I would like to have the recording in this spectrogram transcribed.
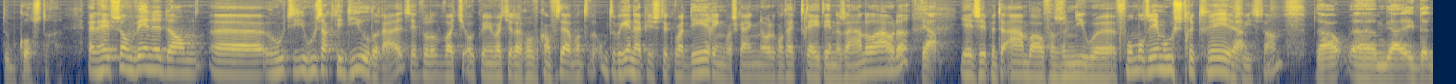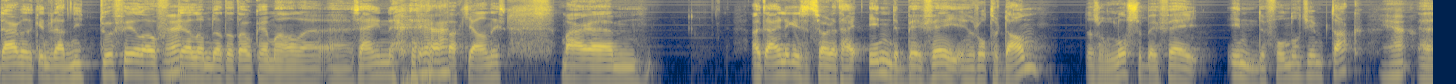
te bekostigen. En heeft zo'n winnen dan, eh, hoe, hoe zag die deal eruit? Even wat je, ook, wat je daarover kan vertellen. Want om te beginnen heb je een stuk waardering waarschijnlijk nodig, want hij treedt in als aandeelhouder. Ja. Je zit met de aanbouw van zo'n nieuwe vondelgym. Hoe structureer je Ja. zoiets dan? Nou, ehm, ja, ik, da- daar wil ik inderdaad niet te veel over Nee? vertellen, omdat dat ook helemaal zijn Ja. pakje aan is. Maar ehm, uiteindelijk is het zo dat hij in de BV in Rotterdam, dat is een losse BV in de Vondelgym tak, Ja. eh,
